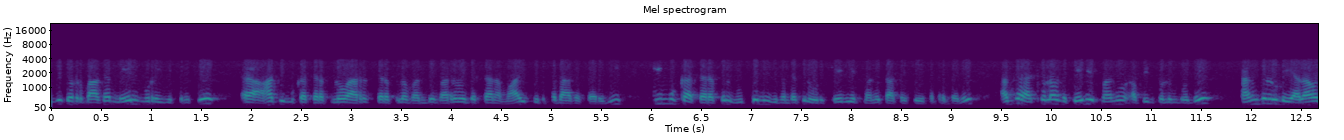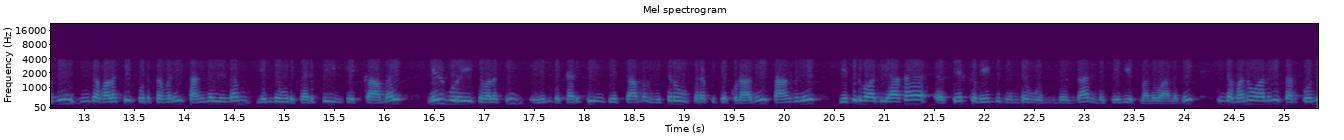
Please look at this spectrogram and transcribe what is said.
இது தொடர்பாக மேல்முறையீட்டிற்கு அதிமுக தரப்பிலோ அரசு தரப்பிலோ வந்து வருவதற்கான வாய்ப்பு இருப்பதாக கருதி திமுக தரப்பில் உச்சநீதிமன்றத்தில் ஒரு கேவியட் மனு தாக்கல் செய்யப்பட்டிருந்தது. அங்கு ஆக்சுவலா அந்த கேவியட் மனு அப்படின்னு சொல்லும்போது தங்களுடைய அதாவது இந்த வழக்கை பொறுத்தவரை தங்களிடம் எந்த ஒரு கருத்தையும் கேட்காமல் மேல்முறையீட்டு வழக்கில் எந்த கருத்தையும் கேட்காமல் உத்தரவு பிறப்பிக்க கூடாது. தாங்களே எதிர்வாதியாக சேர்க்க வேண்டும் என்ற ஒன்றுதான் இந்த கேவியட் மனுவானது. இந்த மனுவானது தற்போது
